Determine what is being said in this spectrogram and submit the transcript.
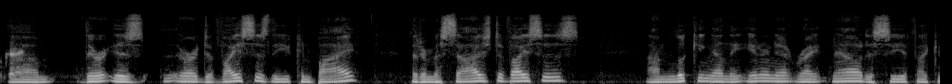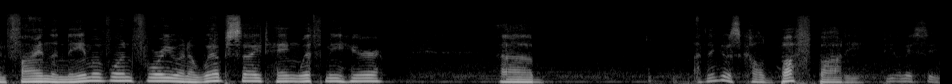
Okay. Um, there is there are devices that you can buy that are massage devices. I'm looking on the internet right now to see if I can find the name of one for you on a website. Hang with me here. Uh, I think it was called Buff Body. B- let me see.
